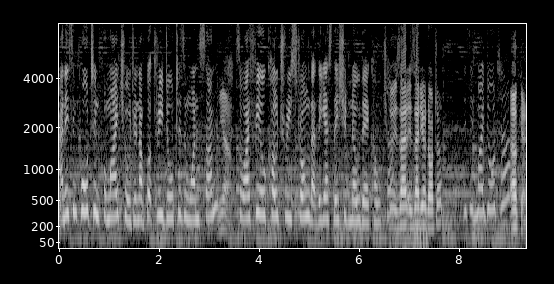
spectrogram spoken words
And it's important for my children. I've got three daughters and one son. Yeah. So I feel culturally strong that they, yes, they should know their culture. So is that is that your daughter? This is my daughter Okay.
